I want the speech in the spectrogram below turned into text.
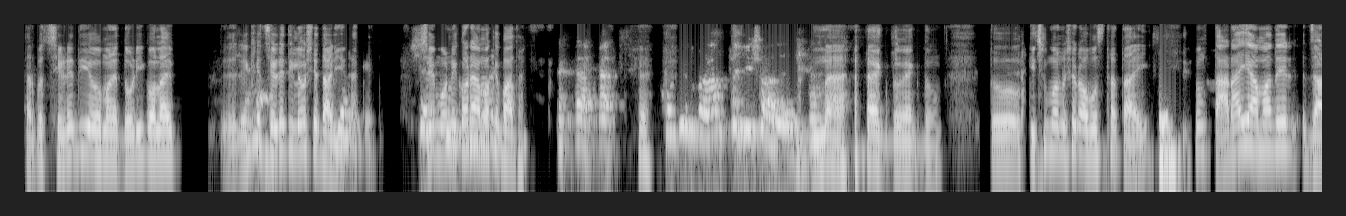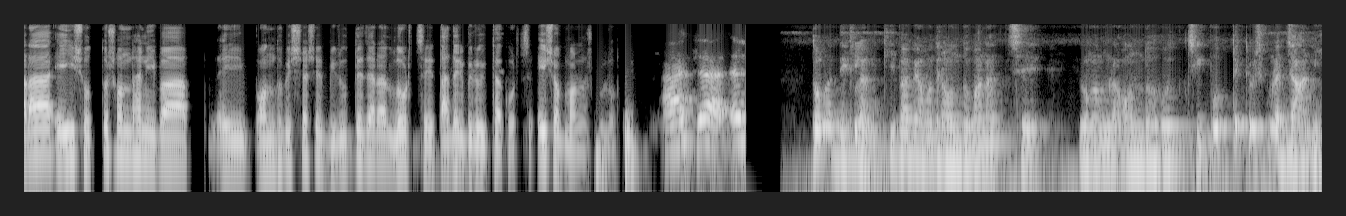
তারপর ছেড়ে দিয়েও মানে দড়ি গলায় রেখে হ্যাঁ, ছেড়ে দিলেও সে দাঁড়িয়ে থাকে। সে মনে করে আমাকে বাধা না একদম একদম। তো কিছু মানুষের অবস্থা তাই। এবং তারাই আমাদের যারা এই সত্য সন্ধানী বা এই অন্ধবিশ্বাসের বিরুদ্ধে যারা লড়ছে তাদের বিরোধিতা করছে এইসব মানুষগুলো। আচ্ছা তো আমরা দেখলাম কীভাবে আমাদের অন্ধ বানাচ্ছে এবং আমরা অন্ধ হচ্ছি। প্রত্যেকটা বিষয় আমরা জানি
